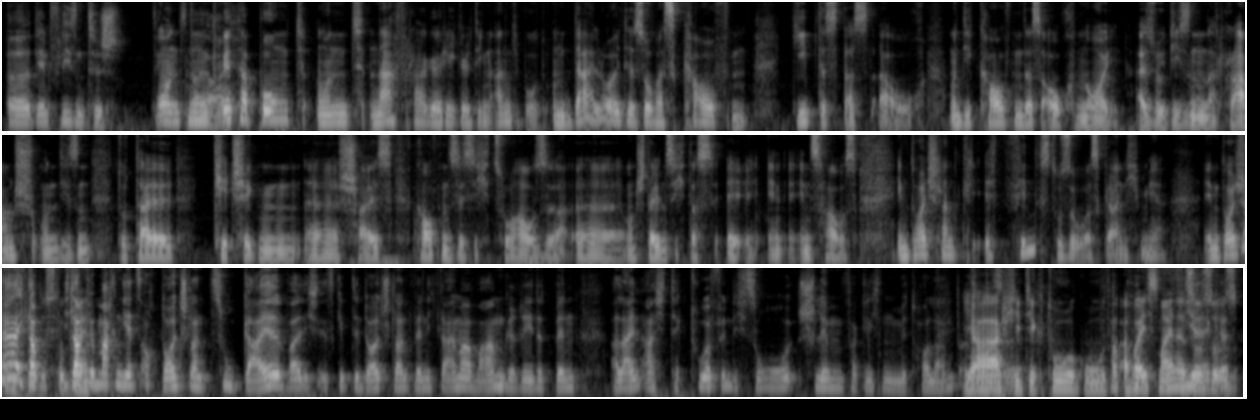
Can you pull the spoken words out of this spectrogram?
äh, den Fliesentisch und ein dritter auch. Punkt und Nachfrage regelt den Angebot. Und da Leute sowas kaufen, gibt es das auch. Und die kaufen das auch neu. Also diesen Ramsch und diesen total kitschigen äh, Scheiß kaufen sie sich zu Hause äh, und stellen sich das äh, in, ins Haus. In Deutschland findest du sowas gar nicht mehr. In Deutschland. Ja, ich glaube, glaub, wir machen jetzt auch Deutschland zu geil, weil ich, es gibt in Deutschland, wenn ich da einmal warm geredet bin, allein Architektur finde ich so schlimm verglichen mit Holland. Also ja, Architektur gut, aber ich meine so, so, so,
